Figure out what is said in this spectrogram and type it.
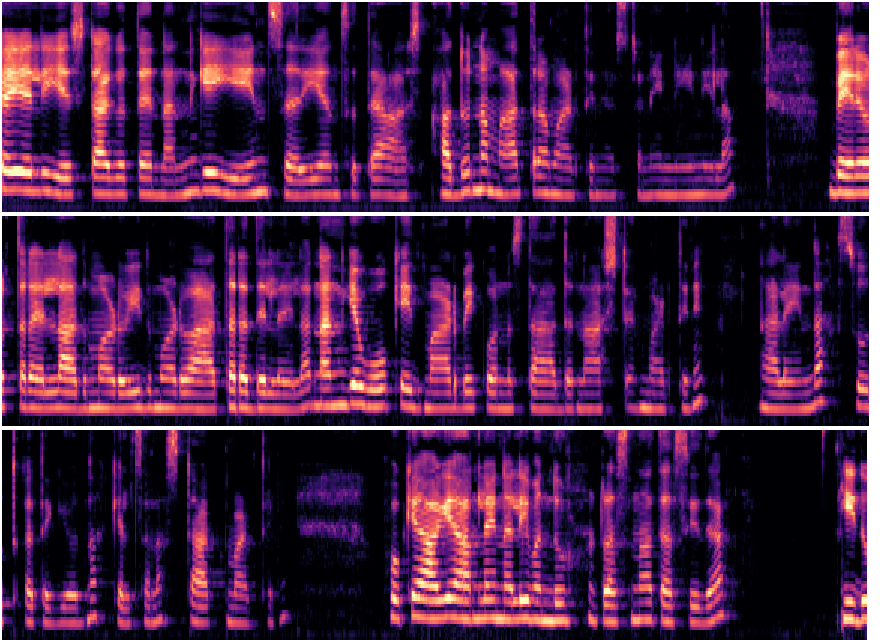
ಕೈಯಲ್ಲಿ ಎಷ್ಟಾಗುತ್ತೆ, ನನಗೆ ಏನು ಸರಿ ಅನಿಸುತ್ತೆ ಅದನ್ನು ಮಾತ್ರ ಮಾಡ್ತೀನಿ ಅಷ್ಟೇ. ಇನ್ನೇನಿಲ್ಲ. ಬೇರೆಯವ್ರ ಥರ ಎಲ್ಲ ಅದು ಮಾಡು, ಇದು ಮಾಡು, ಆ ಥರದ್ದೆಲ್ಲ ಇಲ್ಲ. ನನಗೆ ಓಕೆ, ಇದು ಮಾಡಬೇಕು ಅನ್ನಿಸ್ತಾ ಅದನ್ನು ಅಷ್ಟೇ ಮಾಡ್ತೀನಿ. ನಾಳೆಯಿಂದ ಸೂತ್ಕ ತೆಗಿಯೋದನ್ನ ಕೆಲಸನ ಸ್ಟಾರ್ಟ್ ಮಾಡ್ತೀನಿ. ಓಕೆ, ಹಾಗೆ ಆನ್ಲೈನಲ್ಲಿ ಒಂದು ಡ್ರೆಸ್ನ ತರಿಸಿದೆ ಇದು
